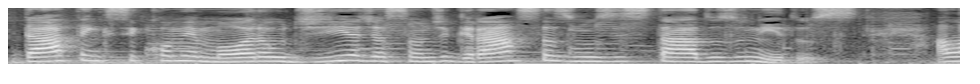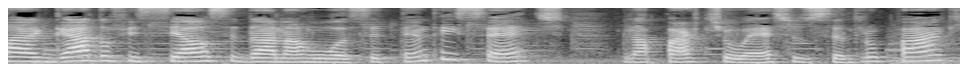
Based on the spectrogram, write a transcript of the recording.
data em que se comemora o Dia de Ação de Graças nos Estados Unidos. A largada oficial se dá na Rua 77, na parte oeste do Central Park,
